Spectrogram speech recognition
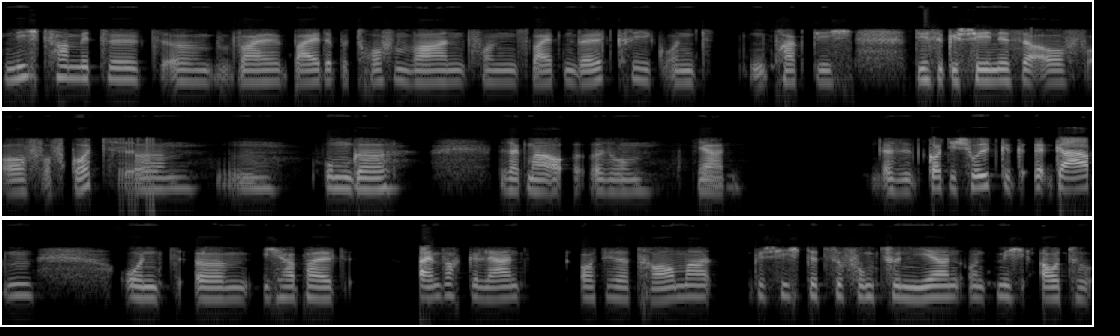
nicht vermittelt, äh, weil beide betroffen waren vom Zweiten Weltkrieg und praktisch diese Geschehnisse auf, auf, auf Gott ähm, umge, sag mal, also ja, also Gott die Schuld gaben. Und ähm, ich habe halt einfach gelernt, aus dieser Traumageschichte zu funktionieren und mich auto,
